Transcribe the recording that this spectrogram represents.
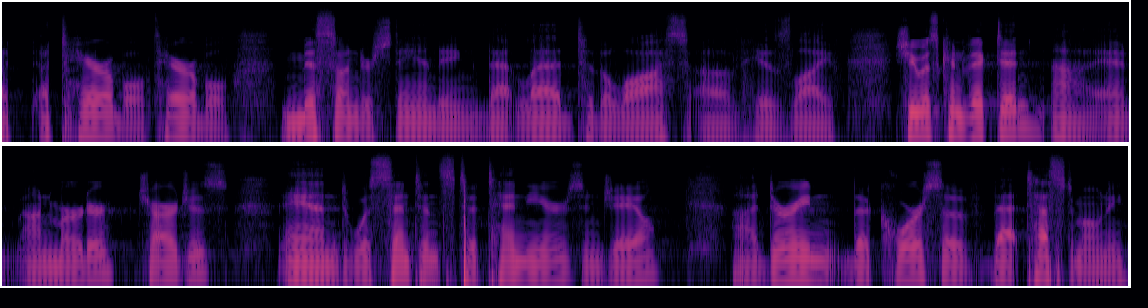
a, a, terrible, terrible misunderstanding that led to the loss of his life. She was convicted uh, on murder charges and was sentenced to 10 years in jail. Uh, during the course of that testimony,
